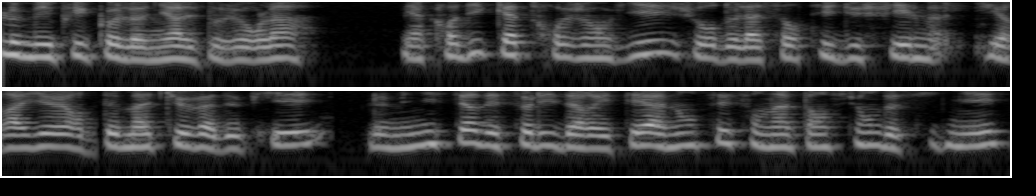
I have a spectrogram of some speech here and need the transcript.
Le mépris colonial toujours là. Mercredi 4 janvier, jour de la sortie du film Tirailleurs de Mathieu Vadepied, le ministère des Solidarités a annoncé son intention de signer,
